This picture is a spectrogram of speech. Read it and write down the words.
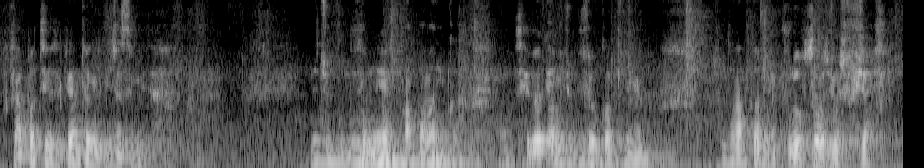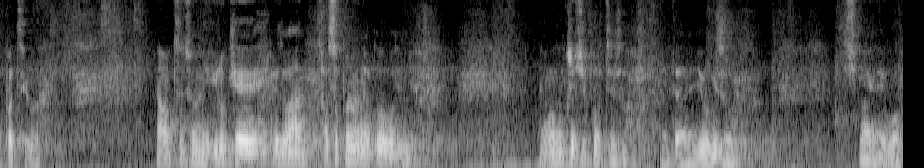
그렇게 아파트에서 계단 타기도 괜찮습니다. 근데 조금 무섭네요. 깜깜하니까 어, 새벽에 하면 좀 무서울 것 같긴 해요. 좀 더 깜깜해요. 불이 없어가지고 저희 아파트가 아무튼 저는 이렇게 해도 한 다섯 번은 할 거거든요. 영어는 그러실 것 같아서 일단은 여기서 심하게 내고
